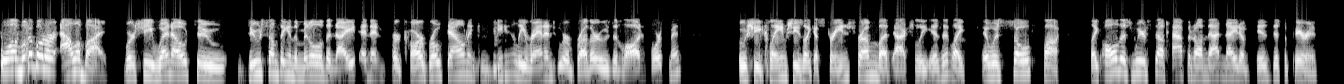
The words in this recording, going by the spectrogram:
Well, what about her alibi, where she went out to do something in the middle of the night, and then her car broke down and conveniently ran into her brother, who's in law enforcement, who she claims she's like estranged from, but actually isn't. Like, it was so fucked. Like, all this weird stuff happened on that night of his disappearance,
